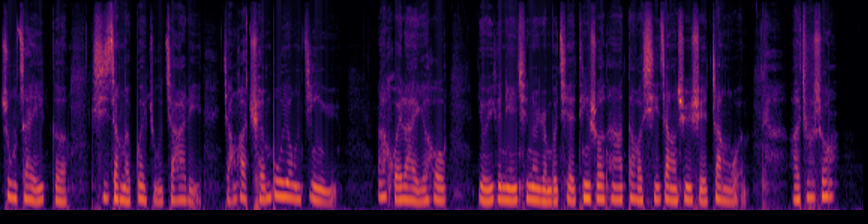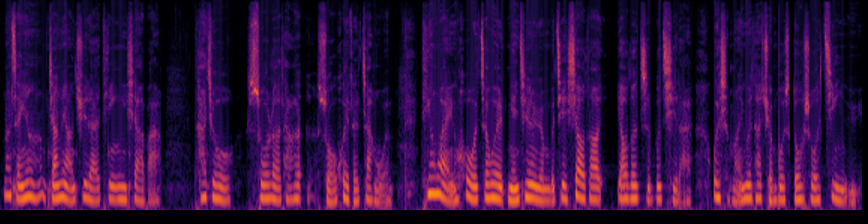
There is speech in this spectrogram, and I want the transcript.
住在一个西藏的贵族家里，讲话全部用敬语。那回来以后，有一个年轻的仁波切听说他到西藏去学藏文，啊，就说那怎样讲两句来听一下吧。他就说了他所会的藏文，听完以后，这位年轻的仁波切笑到腰都直不起来。为什么？因为他全部都说敬语。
